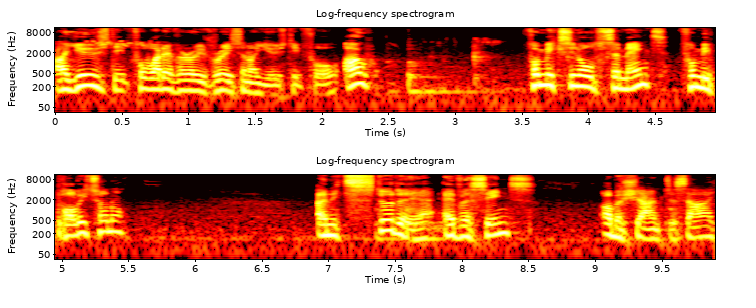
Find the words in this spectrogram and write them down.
I used it for whatever reason I used it for. Oh, for mixing all the cement for my polytunnel. And it's stood here ever since, I'm ashamed to say.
